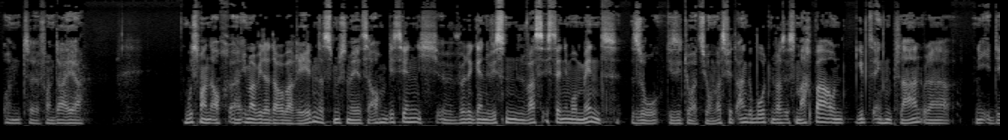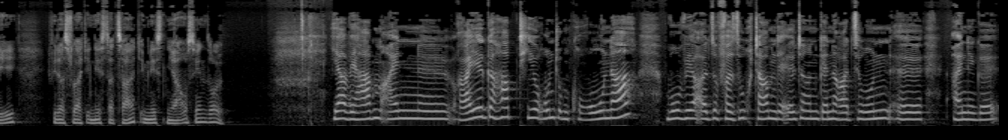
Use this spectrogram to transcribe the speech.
und äh, von daher muss man auch äh, immer wieder darüber reden. Das müssen wir jetzt auch ein bisschen. Ich äh, würde gerne wissen, was ist denn im Moment so die Situation? Was wird angeboten? Was ist machbar? Und gibt es irgendeinen Plan oder eine Idee, wie das vielleicht in nächster Zeit, im nächsten Jahr aussehen soll? Ja, wir haben eine Reihe gehabt hier rund um Corona, wo wir also versucht haben, der älteren Generation äh, einige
